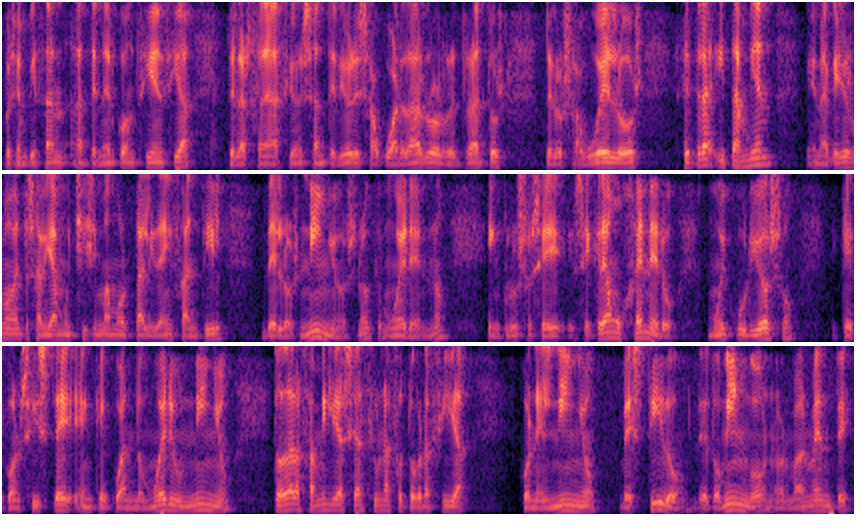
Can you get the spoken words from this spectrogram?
pues empiezan a tener conciencia de las generaciones anteriores, a guardar los retratos de los abuelos, etcétera, y también en aquellos momentos había muchísima mortalidad infantil de los niños, ¿no? que mueren, ¿no? Incluso se, se crea un género muy curioso que consiste en que cuando muere un niño, toda la familia se hace una fotografía con el niño vestido de domingo, normalmente,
